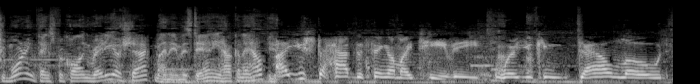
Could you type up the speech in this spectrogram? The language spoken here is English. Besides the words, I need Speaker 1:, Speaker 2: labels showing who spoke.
Speaker 1: Good morning. Thanks for calling Radio Shack. My name is Danny. How can I help you?
Speaker 2: I used to have the thing on my TV where you can download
